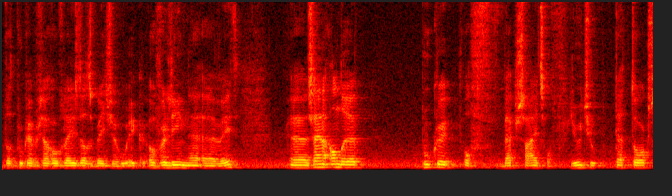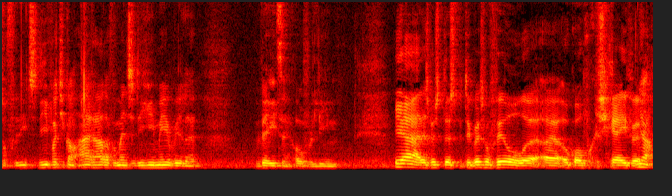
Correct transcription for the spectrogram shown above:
dat boek heb ik zelf ook gelezen, dat is een beetje hoe ik over lean eh, weet. Zijn er andere boeken of websites of YouTube TED Talks of iets die, wat je kan aanraden voor mensen die hier meer willen weten over lean? Ja, er is, best, er is natuurlijk best wel veel eh, eh, ook over geschreven. Ja,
